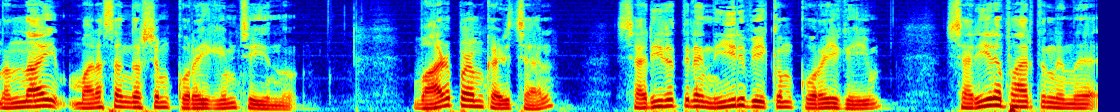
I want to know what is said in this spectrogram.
നന്നായി മനസംഘർഷം കുറയുകയും ചെയ്യുന്നു. വാഴപ്പഴം കഴിച്ചാൽ ശരീരത്തിലെ നീരുവീക്കം കുറയുകയും ശരീരഭാരത്തിൽ നിന്ന്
